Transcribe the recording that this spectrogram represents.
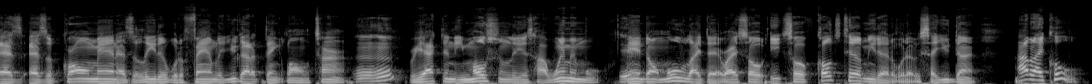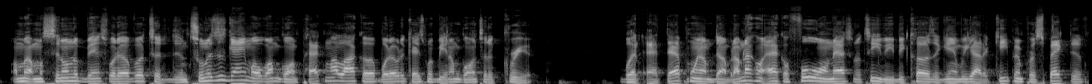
as as a grown man, as a leader with a family, you got to think long term. Mm-hmm. Reacting emotionally is how women move. Yeah. Men don't move like that, right? So, it- so if coach tell me that or whatever, say you done, I'm like, cool. I'm, I'm gonna sit on the bench, whatever. To as soon as this game over, I'm going to pack my lock up, whatever the case may be, and I'm going to the crib. But at that point, I'm done. But I'm not going to act a fool on national TV because again, we got to keep in perspective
